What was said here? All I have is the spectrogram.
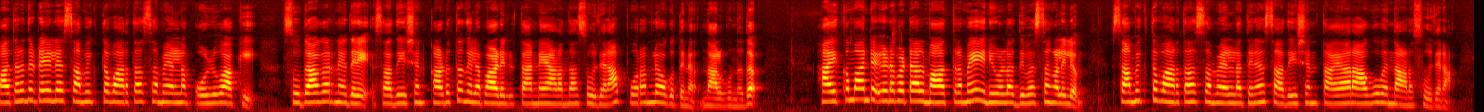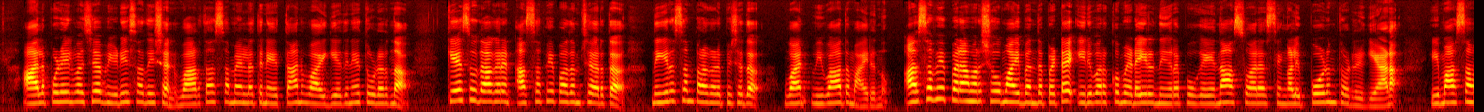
പത്തനംതിട്ടയിലെ സംയുക്ത വാർത്താ സമ്മേളനം ഒഴിവാക്കി സുധാകരനെതിരെ സതീശൻ കടുത്ത നിലപാടിൽ തന്നെയാണെന്ന സൂചന പുറം ലോകത്തിന് നൽകുന്നത്. ഹൈക്കമാൻഡ് ഇടപെട്ടാൽ മാത്രമേ ഇനിയുള്ള ദിവസങ്ങളിലും സംയുക്ത വാർത്താ സമ്മേളനത്തിന് സതീശൻ തയ്യാറാകൂവെന്നാണ് സൂചന. ആലപ്പുഴയിൽ വച്ച് വി ഡി സതീശൻ വാർത്താ സമ്മേളനത്തിന് എത്താൻ വൈകിയതിനെ തുടർന്ന് കെ സുധാകരൻ അസഭ്യപദം ചേർത്ത് നീരസം പ്രകടിപ്പിച്ചത് വൻ വിവാദമായിരുന്നു. അസഭ്യ പരാമർശവുമായി ബന്ധപ്പെട്ട് ഇരുവർക്കുമിടയിൽ നീറപ്പുകയെന്ന സ്വാരസ്യങ്ങൾ ഇപ്പോഴും തുടരുകയാണ്. ഈ മാസം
